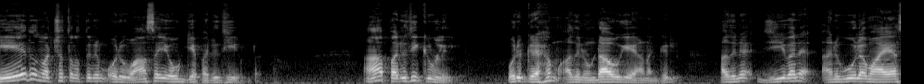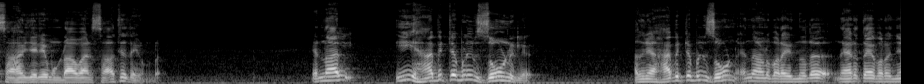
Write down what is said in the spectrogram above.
ഏത് നക്ഷത്രത്തിനും ഒരു വാസയോഗ്യ പരിധിയുണ്ട്. ആ പരിധിക്കുള്ളിൽ ഒരു ഗ്രഹം അതിനുണ്ടാവുകയാണെങ്കിൽ അതിന് ജീവന് അനുകൂലമായ സാഹചര്യം ഉണ്ടാവാൻ സാധ്യതയുണ്ട്. എന്നാൽ ഈ ഹാബിറ്റബിൾ സോണിൽ അതിന് ഹാബിറ്റബിൾ സോൺ എന്നാണ് പറയുന്നത്. നേരത്തെ പറഞ്ഞ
